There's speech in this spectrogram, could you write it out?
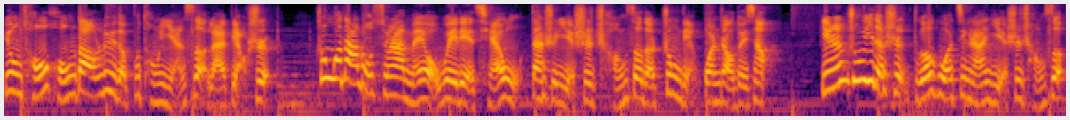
用从红到绿的不同颜色来表示。中国大陆虽然没有位列前五，但是也是橙色的重点关照对象。引人注意的是，德国竟然也是橙色，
